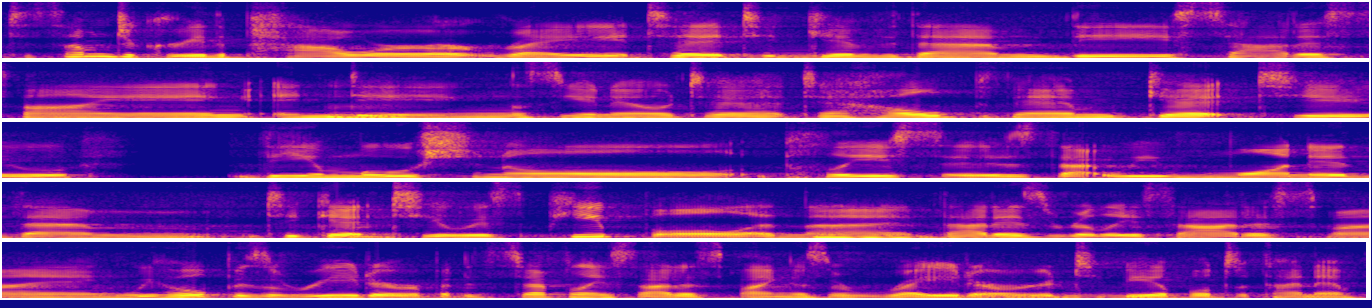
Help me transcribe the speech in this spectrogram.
to some degree the power right to, to mm-hmm. give them the satisfying mm. endings you know to, to help them get to the emotional places that we wanted them to get to as people. And that mm-hmm. that is really satisfying. We hope as a reader but it's definitely satisfying as a writer to be mm-hmm. able to kind of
